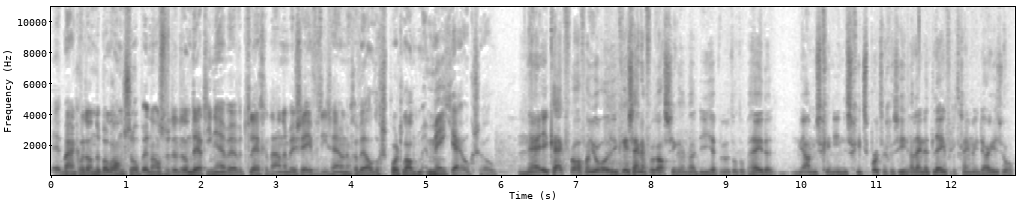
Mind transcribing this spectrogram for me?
eh, maken we dan de balans op. En als we er dan 13 hebben, hebben we het slecht gedaan. En bij 17 zijn we een geweldig sportland. Meet jij ook zo? Nee, ik kijk vooral van, joh, zijn er verrassingen? Nou, die hebben we tot op heden ja, misschien in de schietsporten gezien. Alleen het levert geen medailles op.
